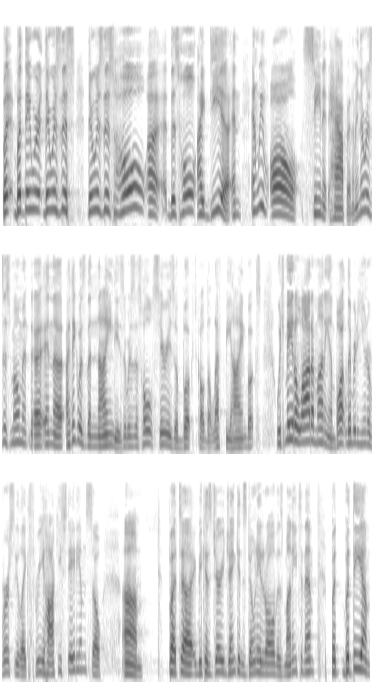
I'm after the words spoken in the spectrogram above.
But but they were there was this there was this whole uh, this whole idea, and and we've all seen it happen. I mean, there was this moment uh, in the I think it was the 90s. There was this whole series of books called the Left Behind books, which made a lot of money and bought Liberty University like three hockey stadiums. So. Um, but uh, because Jerry Jenkins donated all of his money to them. But but the um,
